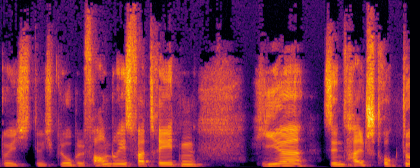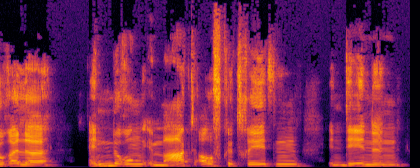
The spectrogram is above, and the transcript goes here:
durch, durch Global Foundries vertreten. Hier sind halt strukturelle Änderungen im Markt aufgetreten, in denen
